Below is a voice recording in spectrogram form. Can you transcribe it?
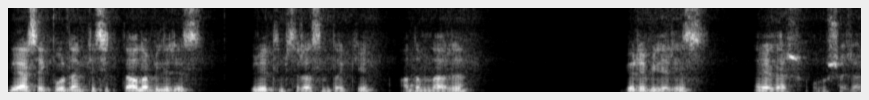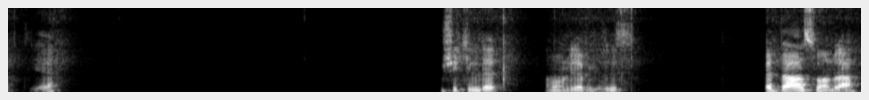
Dilersek buradan kesit de alabiliriz. Üretim sırasındaki adımları görebiliriz. Nereler oluşacak diye. Bu şekilde tamamlayabiliriz. Ve daha sonra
